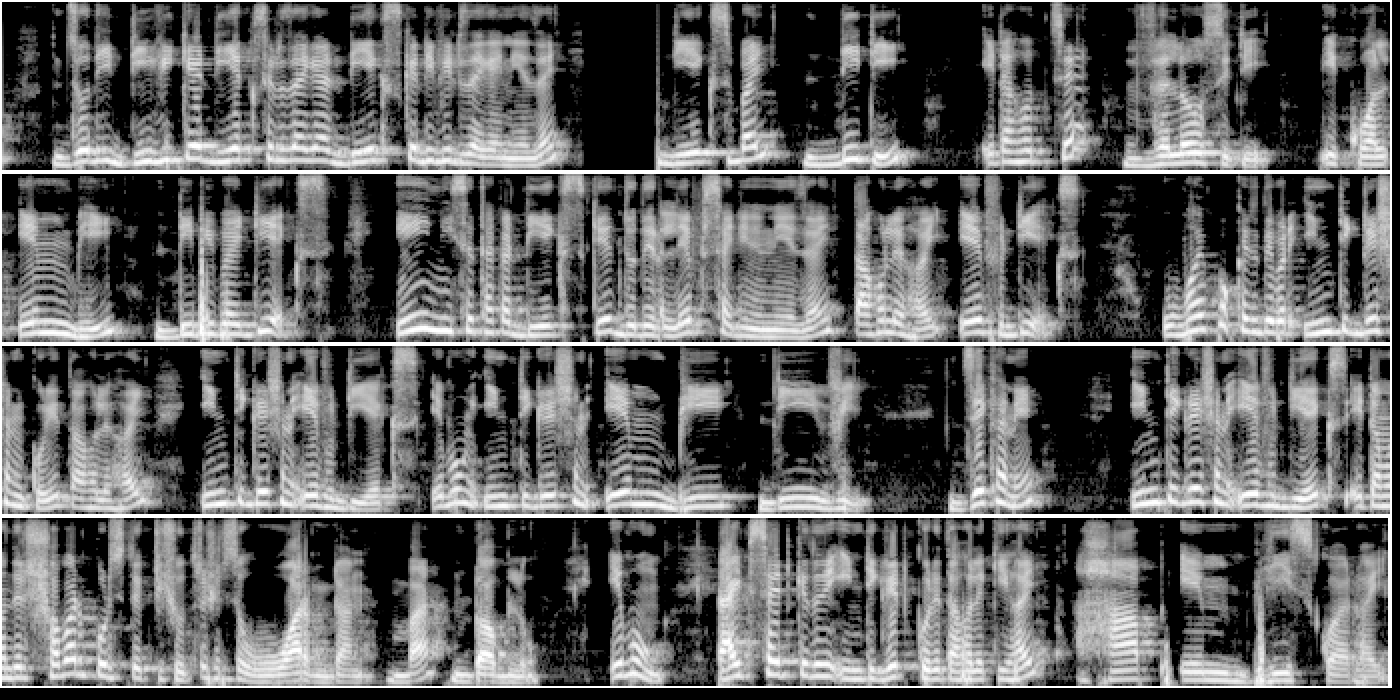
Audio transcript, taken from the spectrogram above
যদি ডিভিকে ডিএক্সের জায়গায় ডিএক্সকে ডিভির জায়গায় নিয়ে যাই ডিএক্স বাই ডিটি এটা হচ্ছে velocity equal M V DV by DX এই নিচে থাকা ডিএক্সকে যদি লেফট সাইডে নিয়ে যাই, তাহলে হয় এফ ডিএক্স উভয় পক্ষে যদি এবার ইন্টিগ্রেশন করি, তাহলে হয় ইন্টিগ্রেশন এফ ডিএক্স এবং ইন্টিগ্রেশন এম ভি ডিভি যেখানে ইন্টিগ্রেশন এফ ডিএক্স এটা আমাদের সবার পরিচিত একটি সূত্র, সেটা হচ্ছে ওয়ার্ক ডান বা ডব্লু এবং রাইট সাইডকে যদি ইন্টিগ্রেট করি, তাহলে কি হয়? হাফ এম ভি স্কোয়ার হয়।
